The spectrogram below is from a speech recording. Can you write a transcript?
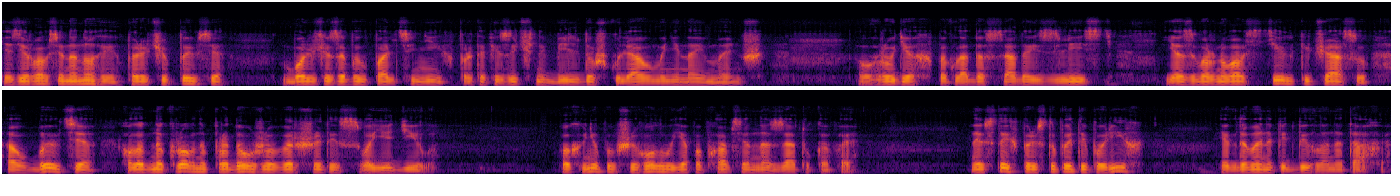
Я зірвався на ноги, перечепився боляче забив пальці ніг, проте фізичний біль дошкуляв мені найменше. У грудях пекла досада і злість. Я змарнував стільки часу, а вбивця холоднокровно продовжував вершити своє діло. Похнюпивши голову, я попхався назад у кафе. Не встиг переступити поріг, як до мене підбігла Натаха.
